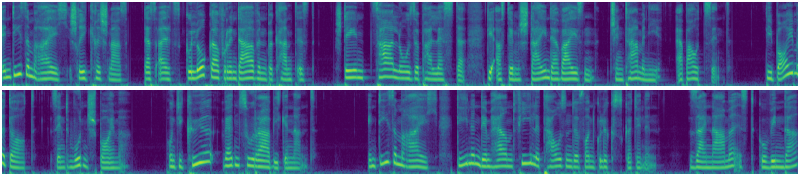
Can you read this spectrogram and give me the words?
In diesem Reich Sri Krishnas, das als Goloka Vrindavan bekannt ist, stehen zahllose Paläste, die aus dem Stein der Weisen, Chintamani, erbaut sind. Die Bäume dort sind Wunschbäume und die Kühe werden Surabi genannt. In diesem Reich dienen dem Herrn viele Tausende von Glücksgöttinnen. Sein Name ist Govinda,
